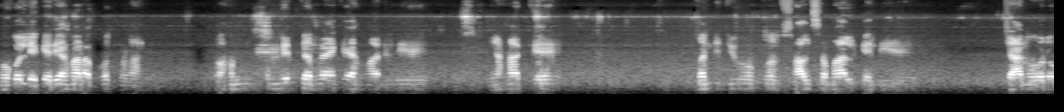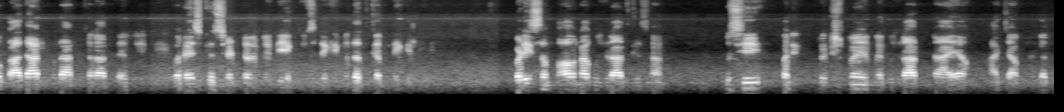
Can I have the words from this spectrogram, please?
भौगोलिक एरिया हमारा बहुत बड़ा है तो हम उम्मीद कर रहे हैं कि हमारे लिए यहाँ के वन्य जीवों को साल संभाल के लिए जानवरों का आदान प्रदान कराते हुए भी और रेस्क्यू सेंटर में भी एक दूसरे की मदद करने के लिए बड़ी संभावना गुजरात के साथ उसी परिप्रेक्ष्य में मैं गुजरात में आया हूँ आज जामनगर में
